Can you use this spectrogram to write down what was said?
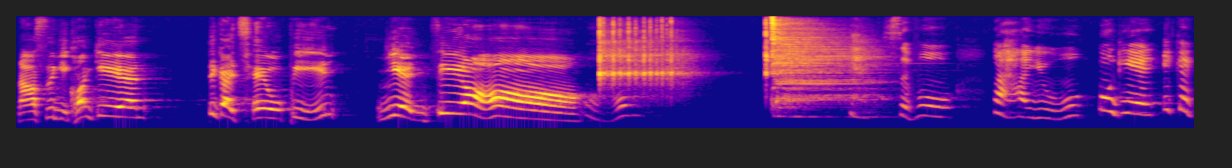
那是你看见这个曹兵演将。哦，师傅，我还有梦见一个鬼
